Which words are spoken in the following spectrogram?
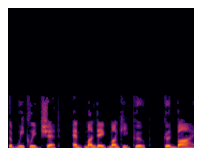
The Weekly Shit, and Monday Monkey Poop. Goodbye.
